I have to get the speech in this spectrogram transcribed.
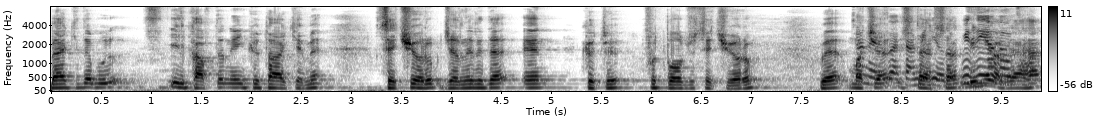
belki de bu ilk haftanın en kötü hakemi seçiyorum. Caner'i de en kötü futbolcu seçiyorum. Ve maça zaten istersen biliyorduk. Bizi ya.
